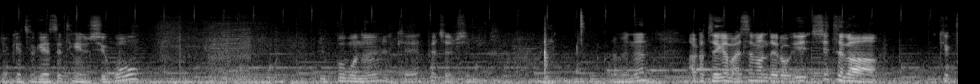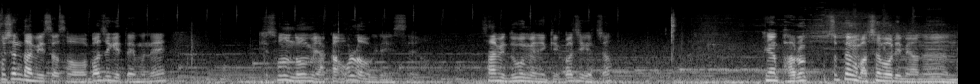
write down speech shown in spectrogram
이렇게 두 개 세팅해 주시고 윗부분을 이렇게 펼쳐 주십니다. 그러면은 아까 제가 말씀한 대로 이 시트가 이렇게 쿠션감이 있어서 꺼지기 때문에 이렇게 손을 놓으면 약간 올라오게 돼 있어요. 사람이 누우면 이렇게 꺼지겠죠? 그냥 바로 수평을 맞춰버리면은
